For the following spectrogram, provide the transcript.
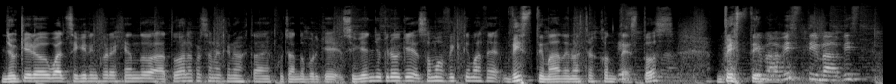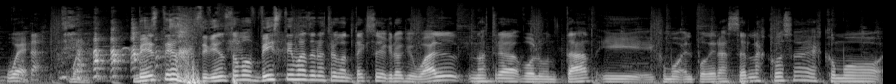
yo quiero igual seguir encorajeando a todas las personas que nos están escuchando, porque si bien yo creo que somos víctimas de, víctimas de nuestros contextos, Víctima, víctimas. víctima, víctima. Güey, bueno, víctimas, si bien somos víctimas de nuestro contexto, yo creo que igual nuestra voluntad y como el poder hacer las cosas es como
